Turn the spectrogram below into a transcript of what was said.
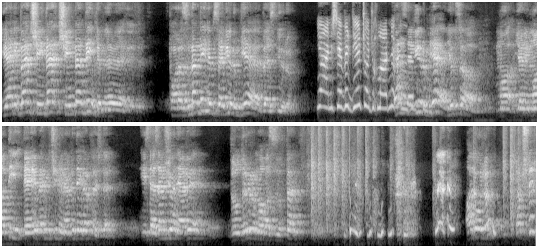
yani ben şeyden şeyinden değilim. e, parasından değilim. Seviyorum diye besliyorum. Yani sevir diye çocuklarını Ben seviyorum ya yoksa ma, yani maddi değeri benim için önemli değil arkadaşlar. İstersen şu an evi doldururum havasızlıktan. Hadi oğlum yapıştır.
